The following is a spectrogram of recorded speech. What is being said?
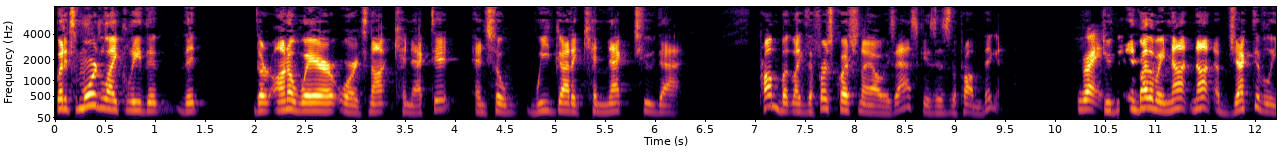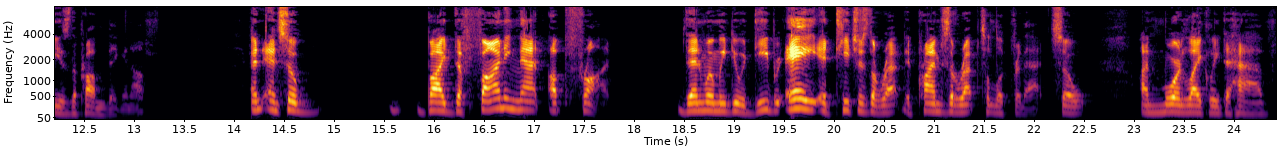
But it's more likely that that they're unaware or it's not connected. And so we've got to connect to that problem. But like the first question i always ask is is the problem big enough? Right. do, and by the way, not not objectively is the problem big enough. And and so by defining that up front, then when we do a debrief, a it teaches the rep, it primes the rep to look for that. So I'm more likely to have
